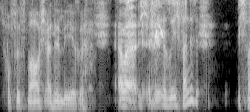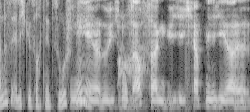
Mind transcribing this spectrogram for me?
Ich hoffe, es war euch eine Lehre. Aber Ich, also ich fand es, ich fand es ehrlich gesagt nicht so schlimm. nee, also ich muss auch sagen, ich, ich habe mir hier äh,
